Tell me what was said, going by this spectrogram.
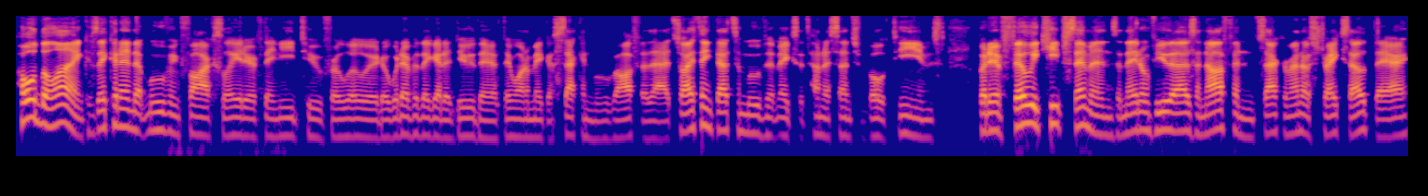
hold the line because they could end up moving Fox later if they need to for Lillard or whatever they got to do there if they want to make a second move off of that. So I think that's a move that makes a ton of sense for both teams. But if Philly keeps Simmons and they don't view that as enough and Sacramento strikes out there,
